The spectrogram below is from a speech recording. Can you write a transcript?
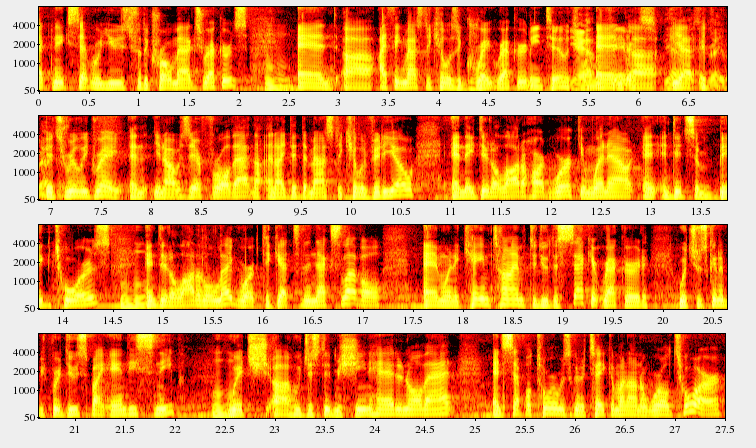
techniques that were used for the Cro-Mags records. And uh, I think Master Killer is a great record. Mm-hmm. Me too. It's Yeah. one of my And favorites. uh, Yeah, yeah, it's it- it's really great. And you know, I was there for all that, and I, and I did the Master Killer video, and they did a lot of hard work and went out and, and did some big tours Mm-hmm. and did a lot of the legwork to get to the next level. And when it came time to do the second record, which was going to be produced by Andy Sneap. Mm-hmm. Which uh, who just did Machine Head and all that, and Sepultura was going to take him on a world tour.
